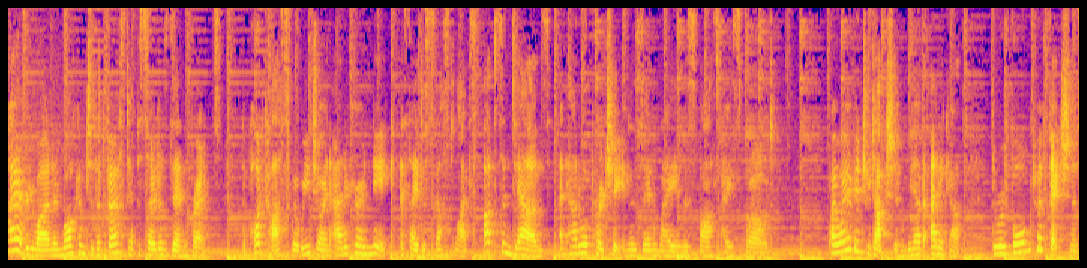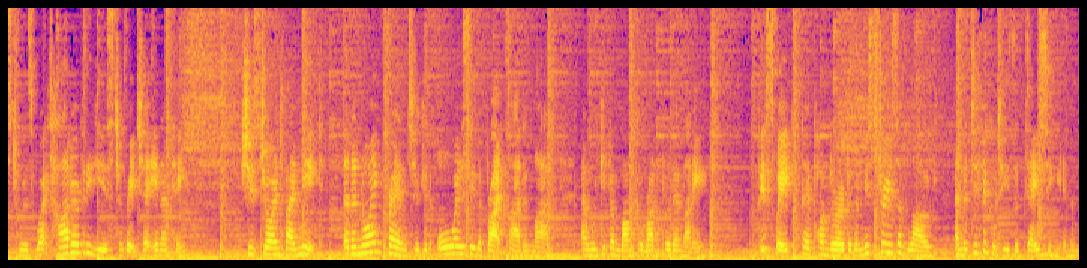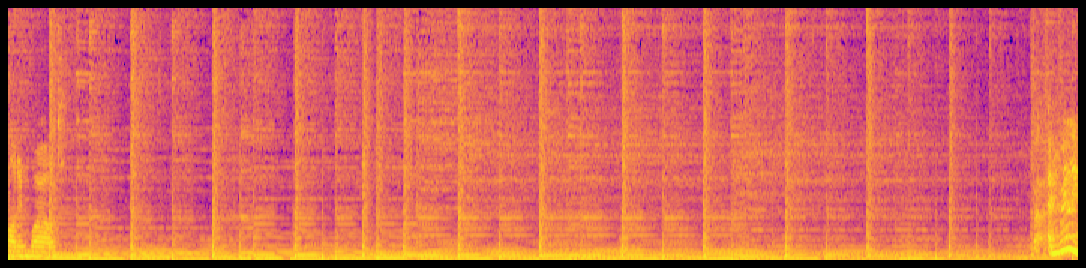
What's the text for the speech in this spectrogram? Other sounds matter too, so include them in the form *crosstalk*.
Hi, everyone, and welcome to the first episode of Zen Friends, the podcast where we join Anika and Nick as they discuss life's ups and downs and how to approach it in a Zen way in this fast paced world. By way of introduction, we have Anika, the reformed perfectionist who has worked hard over the years to reach her inner peace. She's joined by Nick, that annoying friend who can always see the bright side in life and would give a monk a run for their money. This week, they ponder over the mysteries of love and the difficulties of dating in the modern world.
